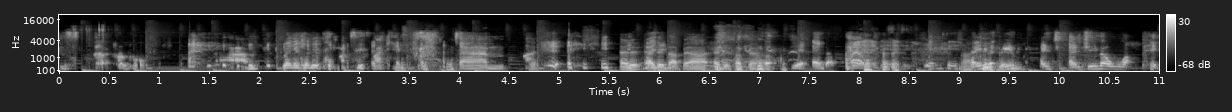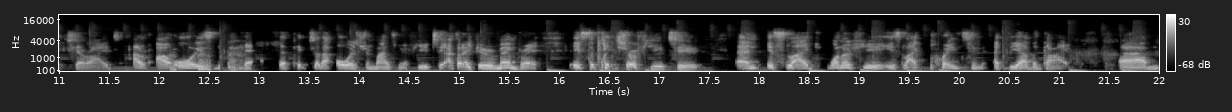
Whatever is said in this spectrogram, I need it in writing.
Inseparable. Um, let me let me put my teeth back in. Um, Edit, edit that bit out. Edit that bit out. yeah, and, Nah, and, keep and, and do you know what picture, right? I, I always get the picture that always reminds me of you two. I don't know if you remember it. It's the picture of you two, and it's like one of you is like pointing at the other guy. Um,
